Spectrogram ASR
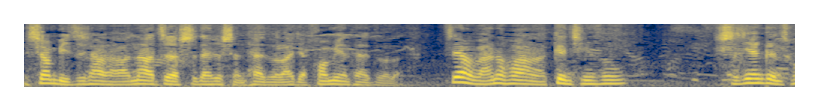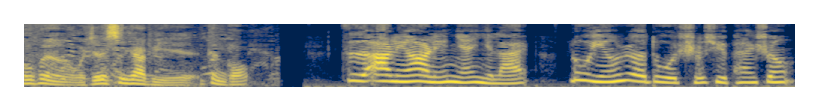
相比之下的话，那这实在是省太多了，而且方便太多了。这样玩的话呢，更轻松，时间更充分，我觉得性价比更高。自2020年以来，露营热度持续攀升，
